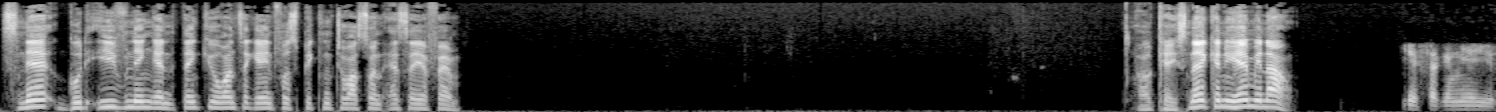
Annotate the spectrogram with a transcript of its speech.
Sne, good evening, and thank you once again for speaking to us on SAFM. Okay, Snake, can you hear me now? Yes, I can hear you.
